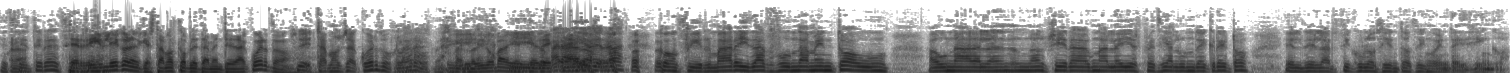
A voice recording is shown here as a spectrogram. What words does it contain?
etcétera, etcétera. Terrible con el que estamos completamente de acuerdo. Sí, estamos de acuerdo, claro. Lo digo para que quede claro. confirmar y dar fundamento a un a una no si era una ley especial un decreto el del artículo 155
